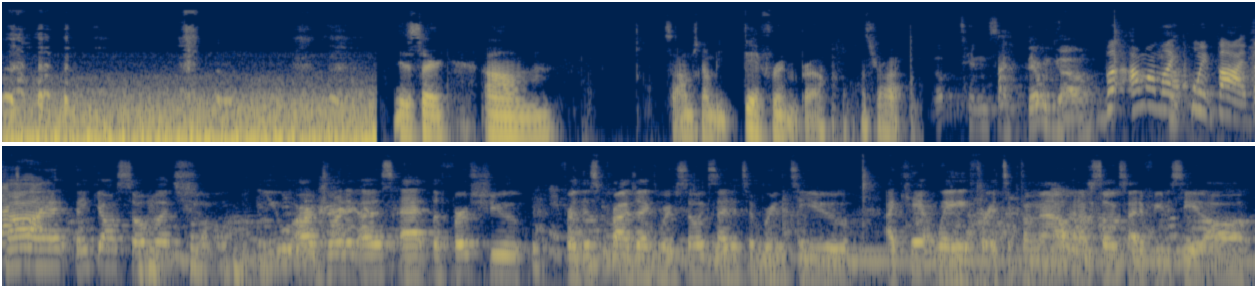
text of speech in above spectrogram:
yes, sir. Um, this album's gonna be different, bro. That's right. Up 10 seconds. There we go. But I'm on like 0.5. That's Hi, why. thank y'all so much. You are joining us at the first shoot for this project. We're so excited to bring to you. I can't wait for it to come out, and I'm so excited for you to see it all.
